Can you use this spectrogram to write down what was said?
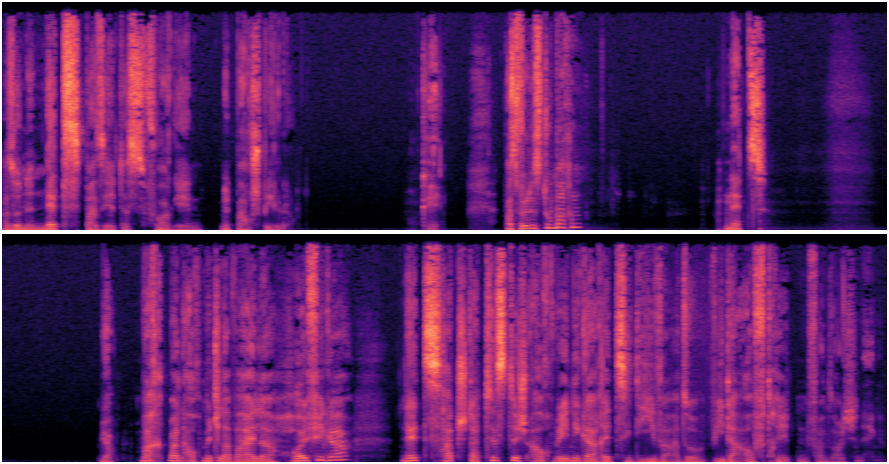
Also ein netzbasiertes Vorgehen mit Bauchspiegelung. Was würdest du machen? Netz. Ja, macht man auch mittlerweile häufiger. Netz hat statistisch auch weniger Rezidive, also Wiederauftreten von solchen Engen.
